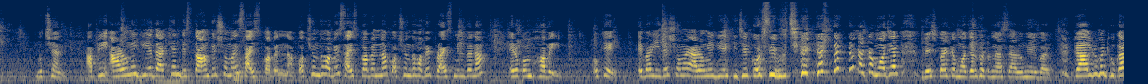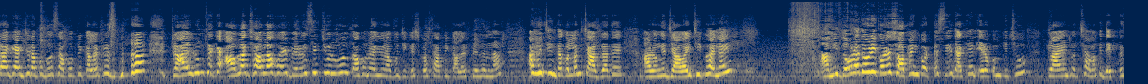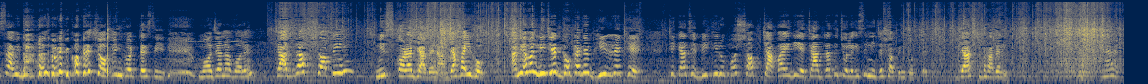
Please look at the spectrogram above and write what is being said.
বুঝছেন? আপনি আড়ঙে গিয়ে দেখেন ডিসকাউন্টের সময় সাইজ পাবেন না। পছন্দ হবে সাইজ পাবেন না, পছন্দ হবে প্রাইস মিলবে না। এরকম হবেই। ওকে এবার ঈদের সময় আড়ঙে গিয়ে কি যে করছি বুঝছে? একটা মজার, বেশ কয়েকটা মজার ঘটনা আছে আড়ঙে এবার। ট্রায়াল রুমে ঢুকার আগে একজন আপু বলছে, আপু, আপনি কালার ড্রেস না? ট্রায়াল রুম থেকে আওলা ঝাওলা হয়ে বেরোইছি চুলমুল। তখন একজন আপু জিজ্ঞেস করছে, আপনি কালার প্রেজেন্ট না? আমি চিন্তা করলাম, চাঁদ রাতে আড়ঙে যাওয়াই ঠিক হয় নাই। আমি দৌড়াদৌড়ি করে শপিং করতেছি। দেখেন, এরকম কিছু ক্লায়েন্ট হচ্ছে, আমাকে দেখতেছে, আমি দৌড়াদৌড়ি করে শপিং করতেছি। মজা না বলেন। চাঁদরাত শপিং মিস করা যাবে না। যাহাই হোক, আমি আমার নিজের দোকানে ভিড় রেখে, ঠিক আছে, বিথির উপর সব চাপাই দিয়ে চাঁদরাতে চলে গেছি নিজে শপিং করতে। জাস্ট ভাবেন। হ্যাঁ।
